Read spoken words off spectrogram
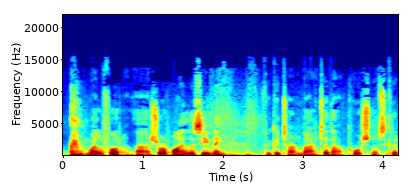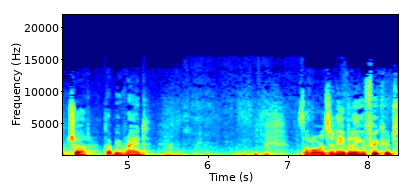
well, for a short while this evening, if we could turn back to that portion of Scripture that we read. The Lord's enabling, if we could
